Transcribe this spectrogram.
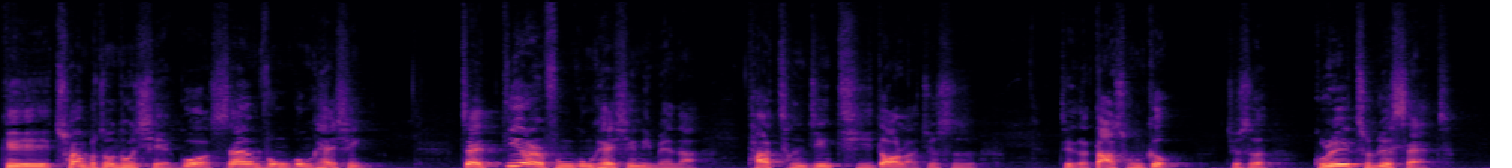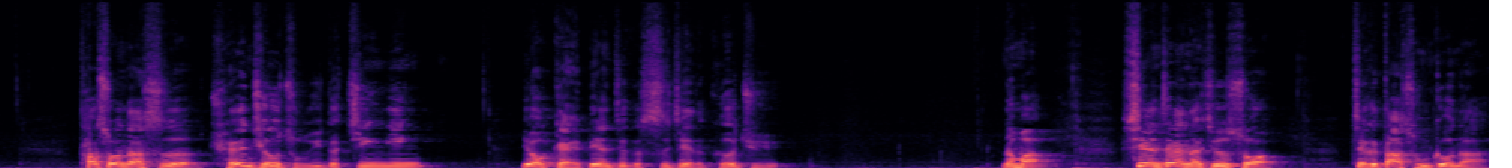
给川普总统写过三封公开信，在第二封公开信里面呢，他曾经提到了就是这个大重构，就是 Great Reset，他说呢是全球主义的精英要改变这个世界的格局。那么现在呢，就是说。这个大重构呢，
